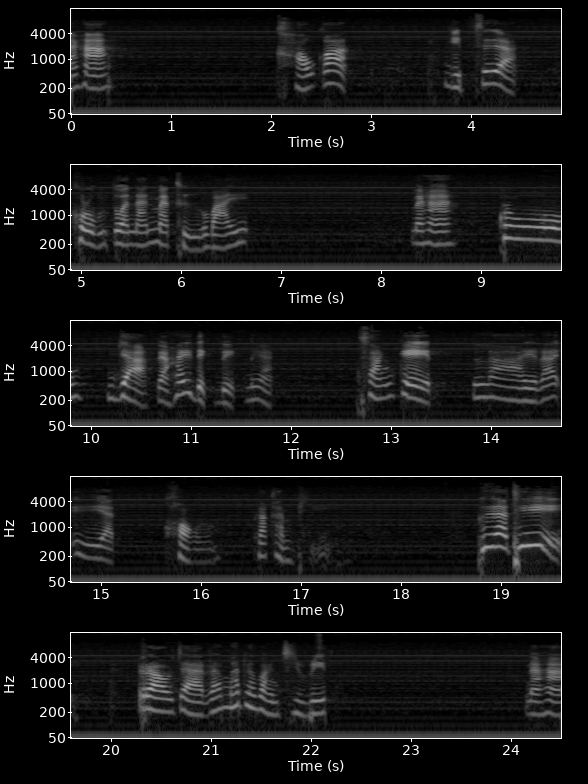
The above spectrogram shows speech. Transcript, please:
นะคะ เขาก็หยิบเสื้อ คลุมตัวนั้นมาถือไว้นะคะครูอยากจะให้เด็กๆเนี่ยสังเกตรายละเอียดของพระคัมภีร์ เพื่อที่เราจะระมัดระวังชีวิตนะคะ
